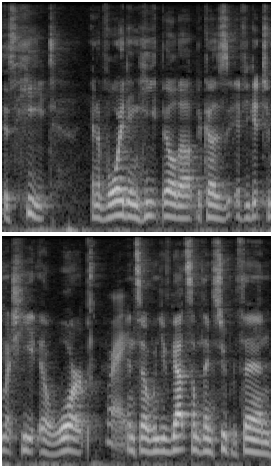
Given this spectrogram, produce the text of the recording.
is heat and avoiding heat buildup. Because if you get too much heat, it'll warp. Right. And so when you've got something super thin,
